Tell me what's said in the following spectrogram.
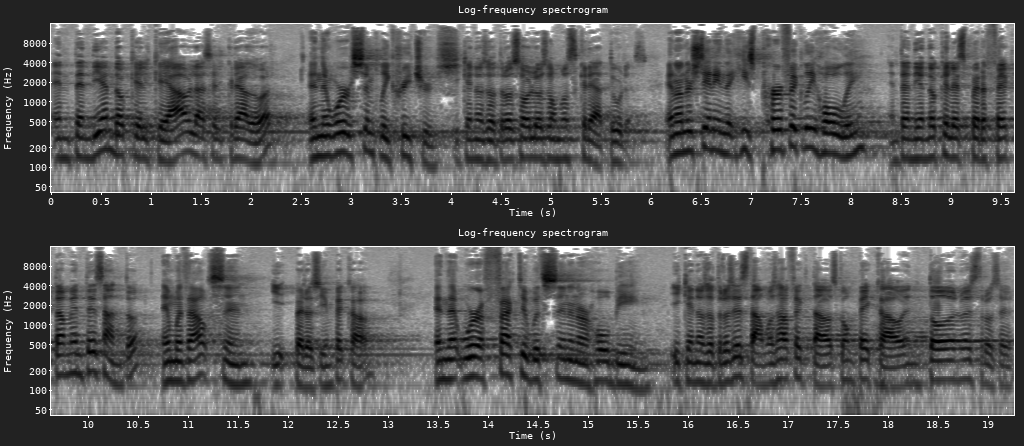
Entendiendo que el que habla es el creador and that we're simply creatures. y que nosotros solo somos criaturas. And understanding that he's perfectly holy Entendiendo que Él es perfectamente santo, and without sin, y, pero sin pecado. and that we're affected with sin in our whole being. Y que nosotros estamos afectados con pecado en todo nuestro ser.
